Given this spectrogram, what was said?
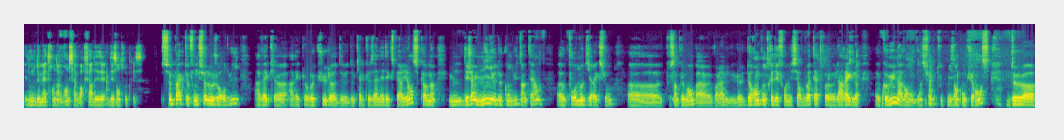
et donc de mettre en avant le savoir-faire des, entreprises. Ce pacte fonctionne aujourd'hui avec, euh, avec le recul de, quelques années d'expérience comme une, déjà une ligne de conduite interne pour nos directions. Euh, tout simplement, bah, voilà, de rencontrer des fournisseurs doit être euh, la règle commune avant, bien sûr, toute mise en concurrence. De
